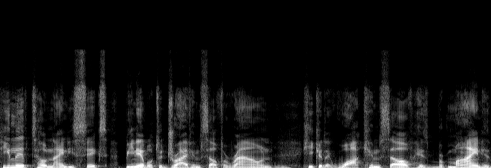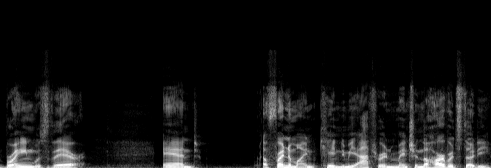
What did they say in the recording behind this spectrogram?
He lived till 96, being able to drive himself around. Mm-hmm. He could like walk himself. His br- mind, his brain was there. And a friend of mine came to me after and mentioned the Harvard study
